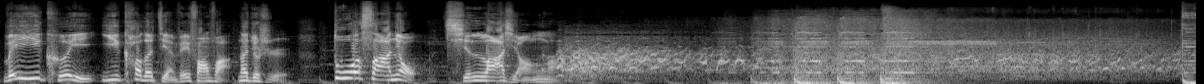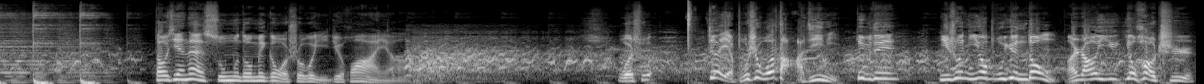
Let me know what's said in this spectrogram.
唯一可以依靠的减肥方法，那就是多撒尿，勤拉翔啊。到现在，苏木都没跟我说过一句话呀。我说，这也不是我打击你，对不对？你说你又不运动啊，然后又又好吃，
